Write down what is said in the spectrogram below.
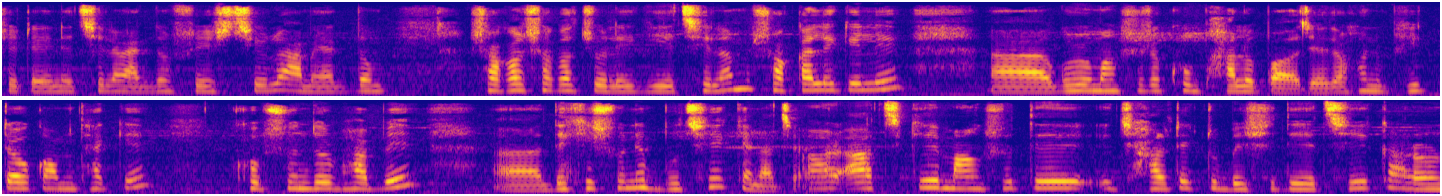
সেটা এনেছিলাম, একদম ফ্রেশ ছিল। আমি একদম সকাল সকাল চলে গিয়েছিলাম। সকালে গেলে গরুর মাংসটা খুব ভালো পাওয়া যায়। তখন ভিড়টাও কম থাকে। খুব সুন্দরভাবে দেখে শুনে বুঝে কেনা যায়। আর আজকে মাংসতে ঝালটা একটু বেশি দিয়েছি, কারণ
